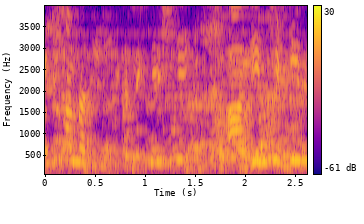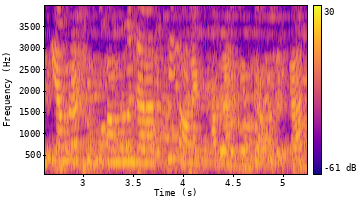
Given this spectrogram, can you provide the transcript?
এই জন্য আমরা থ্রিটা দেখতে এসেছি। থ্রির টিমকে আমরা শুভকামনা জানাচ্ছি, অনেক ভালো লেগেছে আমাদের কাজ।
